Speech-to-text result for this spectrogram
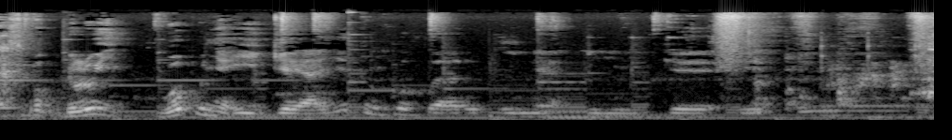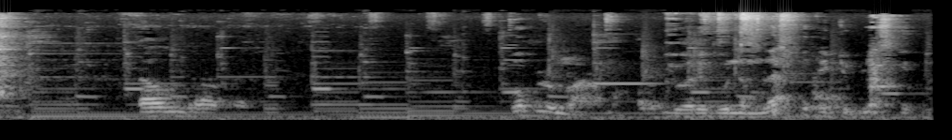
Facebook dulu gue punya IG aja tuh gue baru punya IG itu tahun berapa gue belum lama kok 2016 ke 17 gitu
